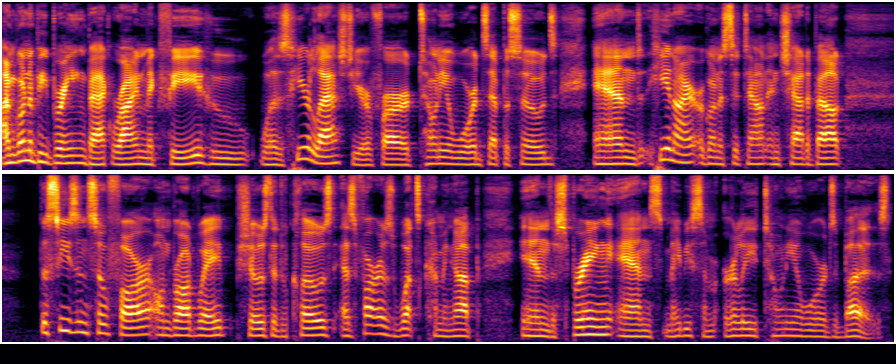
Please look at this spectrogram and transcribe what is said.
I'm going to be bringing back Ryan McPhee, who was here last year for our Tony Awards episodes, and he and I are going to sit down and chat about the season so far on Broadway, shows that have closed, as far as what's coming up in the spring and maybe some early Tony Awards buzz.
